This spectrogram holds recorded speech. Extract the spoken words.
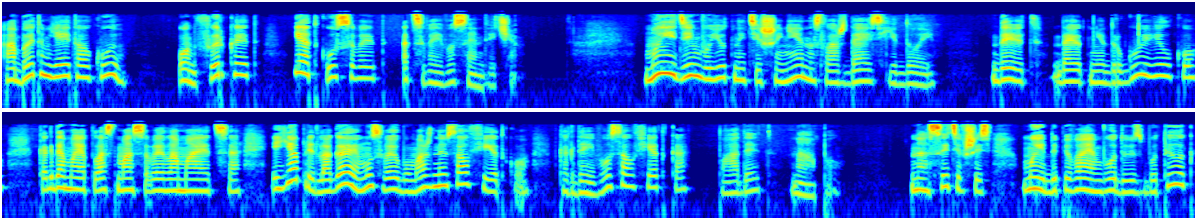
Об этом я и толкую. Он фыркает и откусывает от своего сэндвича. Мы едим в уютной тишине, наслаждаясь едой. Дэвид дает мне другую вилку, когда моя пластмассовая ломается, и я предлагаю ему свою бумажную салфетку, когда его салфетка падает на пол. Насытившись, мы допиваем воду из бутылок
